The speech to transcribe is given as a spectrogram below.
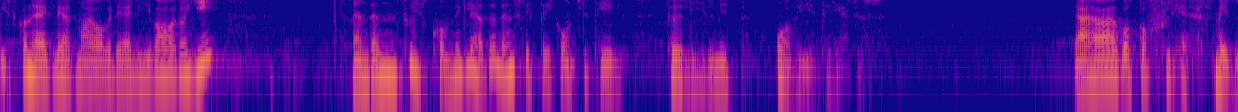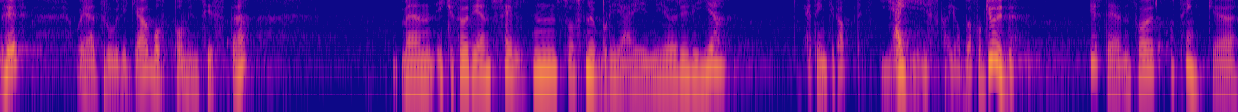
Visst kan jeg glede meg over det livet har å gi, men den fullkomne glede den slipper ikke ordentlig til før livet mitt overgir til Jesus. Jeg har gått på flere smeller, og jeg tror ikke jeg har gått på min siste. Men ikke så rent sjelden så snubler jeg inn i gjøreriet. Jeg tenker at 'jeg skal jobbe for Gud', istedenfor å tenke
